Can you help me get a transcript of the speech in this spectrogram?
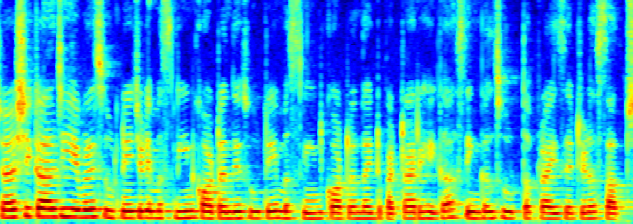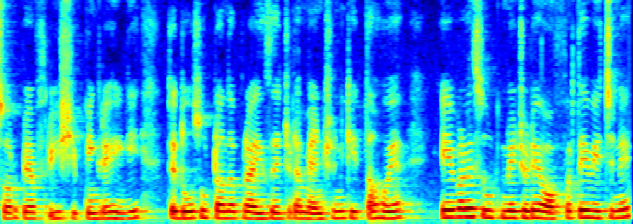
ਸਤਿ ਸ਼੍ਰੀ ਅਕਾਲ ਜੀ, ਇਹ ਵਾਲੇ ਸੂਟ ਨੇ ਜਿਹੜੇ ਮਸਲੀਨ ਕਾਟਨ ਦੇ ਸੂਟ ਨੇ। ਮਸਲੀਨ ਕਾਟਨ ਦਾ ਹੀ ਦੁਪੱਟਾ ਰਹੇਗਾ। ਸਿੰਗਲ ਸੂਟ ਦਾ ਪ੍ਰਾਈਸ ਹੈ ਜਿਹੜਾ 700 ਰੁਪਏ ਫ੍ਰੀ ਸ਼ਿਪਿੰਗ ਰਹੇਗੀ ਤੇ ਦੋ ਸੂਟਾਂ ਦਾ ਪ੍ਰਾਈਸ ਹੈ ਜਿਹੜਾ ਮੈਂਸ਼ਨ ਕੀਤਾ ਹੋਇਆ। ਇਹ ਵਾਲੇ ਸੂਟ ਨੇ ਜਿਹੜੇ ਆਫਰ ਦੇ ਵਿੱਚ ਨੇ।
